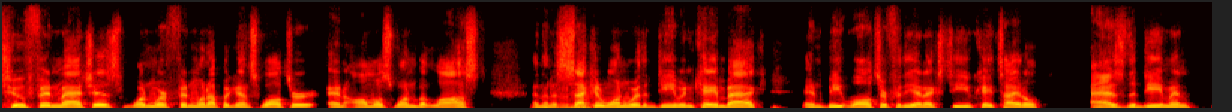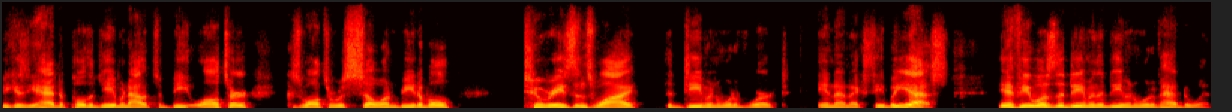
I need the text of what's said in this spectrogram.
two Finn matches, one where Finn went up against Walter and almost won but lost, and then a mm-hmm. second one where the Demon came back and beat Walter for the NXT UK title as the Demon because he had to pull the Demon out to beat Walter because Walter was so unbeatable. Two reasons why the Demon would have worked in NXT. But yes, if he was the Demon, the Demon would have had to win.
